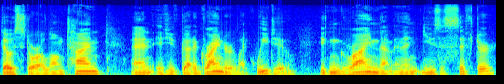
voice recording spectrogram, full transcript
those store a long time. And if you've got a grinder like we do, you can grind them and then use a sifter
